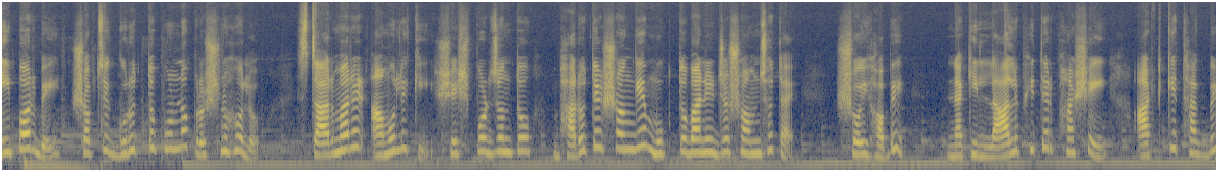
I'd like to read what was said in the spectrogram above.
এই পর্বে সবচেয়ে গুরুত্বপূর্ণ প্রশ্ন হল, স্টারমারের আমলে কি শেষ পর্যন্ত ভারতের সঙ্গে মুক্ত বাণিজ্য সমঝোতায় সই হবে, নাকি লাল ফিতের ফাঁসেই আটকে থাকবে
